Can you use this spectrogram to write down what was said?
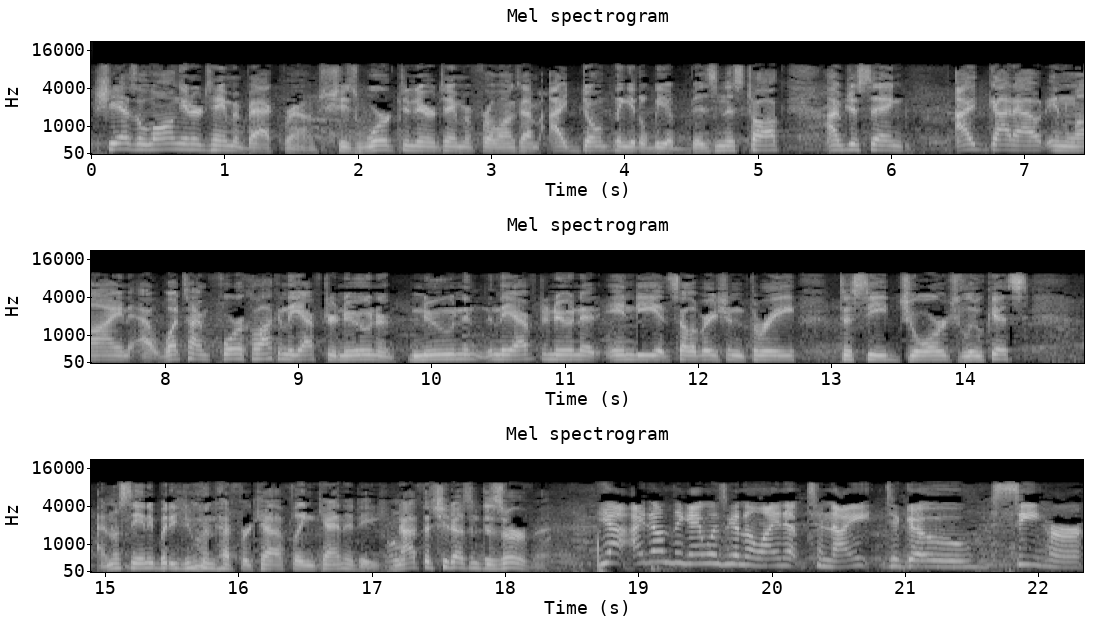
She has a long entertainment background. She's worked in entertainment for a long time. I don't think it'll be a business talk. I'm just saying, I got out in line at what time? Four o'clock in the afternoon or noon in the afternoon at Indy at Celebration 3 to see George Lucas. I don't see anybody doing that for Kathleen Kennedy. Oh. Not that she doesn't deserve it. Yeah, I don't think anyone's going to line up tonight to go see her.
